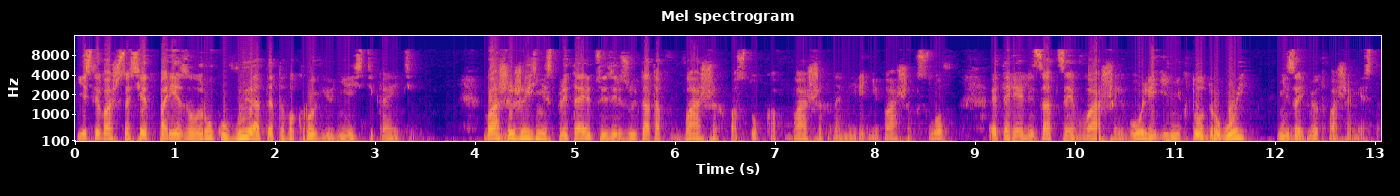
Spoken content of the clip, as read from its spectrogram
Если ваш сосед порезал руку, вы от этого кровью не истекаете. Ваши жизни сплетаются из результатов ваших поступков, ваших намерений, ваших слов. Это реализация вашей воли, и никто другой не займет ваше место.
